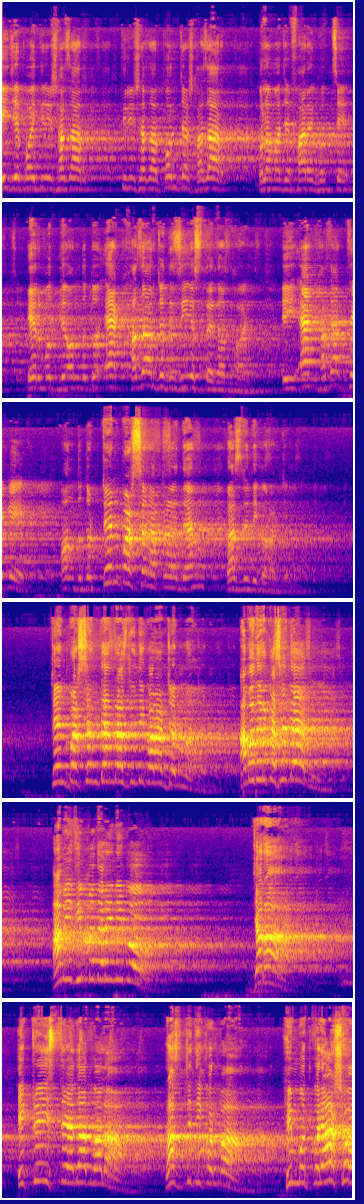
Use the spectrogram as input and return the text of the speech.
এই যে পঁয়ত্রিশ হাজার, তিরিশ হাজার, পঞ্চাশ হাজার ওলামা যে ফারেক হচ্ছে, এর মধ্যে অন্তত এক হাজার যদি জি জিএসতেদাত হয়, এই এক হাজার থেকে অন্তত টেন পার্সেন্ট আপনারা দেন রাজনীতি করার জন্য। টেন পার্সেন্ট দেন রাজনীতি করার জন্য। আমাদের কাছে দেন। আমি জিম্মেদারি নিব। একটু ইস্তেদাদওয়ালা রাজনীতি করবা, হিম্মত করে আসো,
